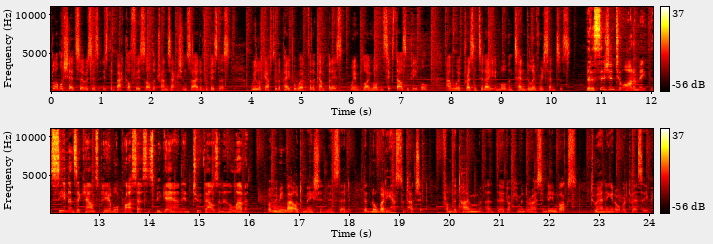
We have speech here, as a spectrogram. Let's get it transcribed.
Global Shared Services is the back office or the transaction side of the business. We look after the paperwork for the companies. We employ more than 6,000 people and we're present today in more than 10 delivery centres. The decision to automate the Siemens accounts payable processes began in 2011. What we mean by automation is that, that nobody has to touch it from the time uh, the document arrives in the inbox to handing it over to SAP.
